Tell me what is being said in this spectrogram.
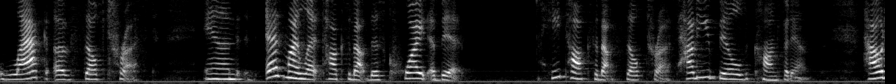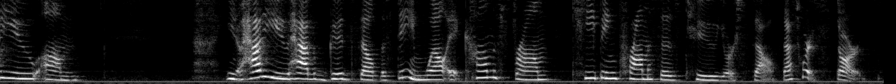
lack of self trust. And Ed Mylett talks about this quite a bit. He talks about self trust. How do you build confidence? How do you um, you know, how do you have good self esteem? Well, it comes from keeping promises to yourself. That's where it starts.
